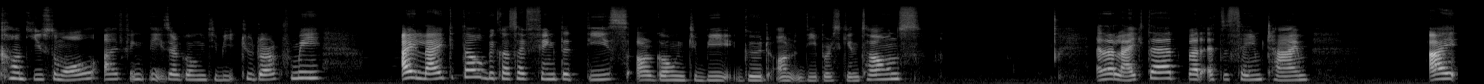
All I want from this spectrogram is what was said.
can't use them all. I think these are going to be too dark for me. I like though because I think that these are going to be good on deeper skin tones. And I like that, but at the same time, I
